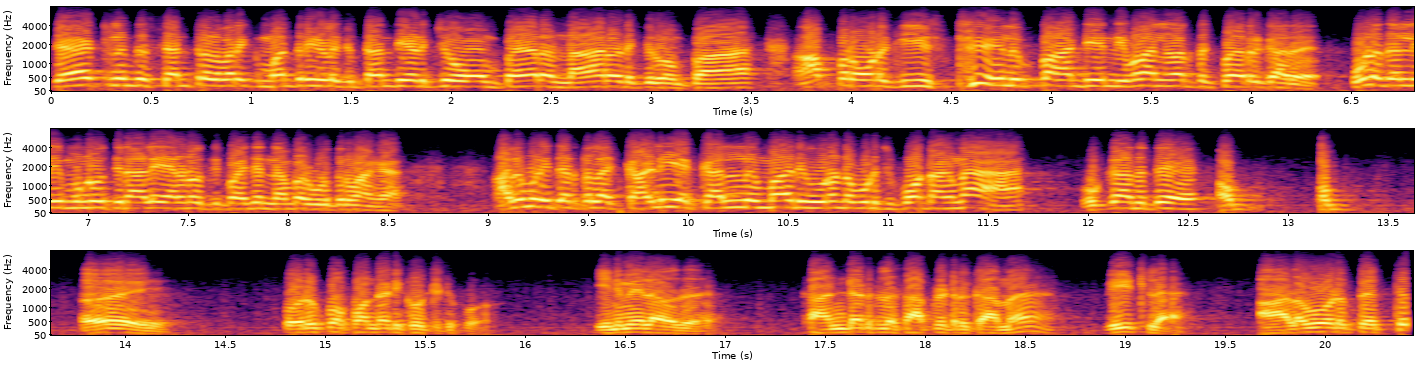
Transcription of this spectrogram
ஸ்டேட்ல இருந்து சென்ட்ரல் வரைக்கும் மந்திரிகளுக்கு தந்தி அடிச்சு உன் பேரை நார் அடிச்சிருவோம்ப்பா. அப்புறம் உனக்கு இஸ்டில் பாண்டியன் இவ்வளவு நேரத்துக்கு பேர் இருக்காரு. உள்ள தள்ளி முன்னூத்தி நாலு இருநூத்தி பதினஞ்சு நம்பர் கொடுத்துருவாங்க. அலுமணி தரத்துல களிய கல்லு மாதிரி உருண்டை பிடிச்சு போட்டாங்கன்னா உட்காந்துட்டு ஏய் பொறுப்பா கொண்டாடி கூட்டிட்டு போ. இனிமேலாவது கண்ட இடத்துல சாப்பிட்டுட்டு இருக்காம வீட்டுல அளவோட பெத்து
